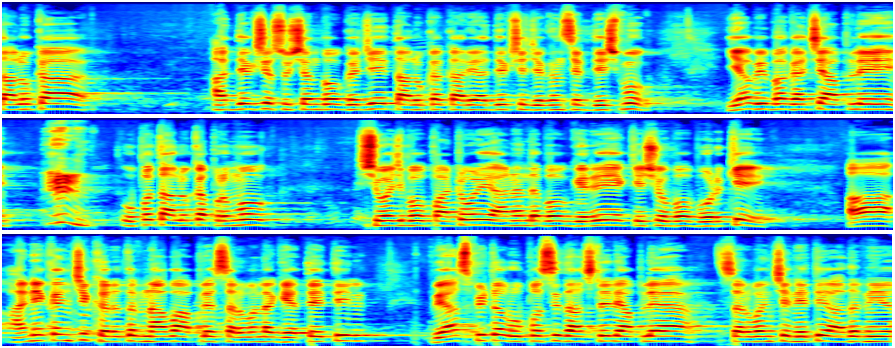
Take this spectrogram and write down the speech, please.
तालुका अध्यक्ष सुशांतभाऊ गजे तालुका कार्याध्यक्ष जगनसेठ देशमुख या विभागाचे आपले उपतालुका प्रमुख शिवाजीभाऊ पाटोळे आनंदभाऊ गिरे केशवभाऊ बोडके अनेकांची खरं तर नावं आपल्या सर्वांना घेता येतील. व्यासपीठावर उपस्थित असलेले आपल्या सर्वांचे नेते आदरणीय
